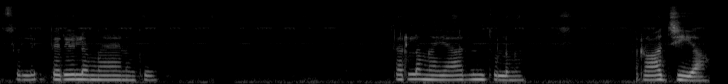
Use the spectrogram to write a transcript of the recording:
சொல்லி தெரியலங்க எனக்கு. தெரிலங்க யாருன்னு சொல்லுங்க. ராஜியா?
